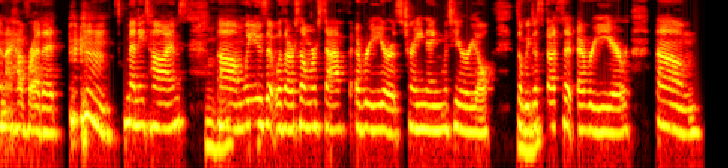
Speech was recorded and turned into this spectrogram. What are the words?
and I have read it many times. Mm-hmm. Um, we use it with our summer staff every year as training material. So mm-hmm. we discuss it every year. Um,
